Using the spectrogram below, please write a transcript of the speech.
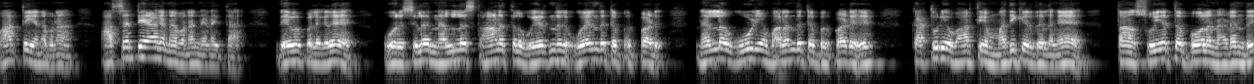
வார்த்தை என்ன பண்ண அசட்டையாக என்ன பண்ண நினைத்தார். தேவ பிள்ளைகளே ஒரு சிலர் நல்ல ஸ்தானத்தில் உயர்ந்து உயர்ந்துட்ட பிற்பாடு நல்ல ஊழியம் வளர்ந்துட்ட பிற்பாடு கத்துடைய வார்த்தையை மதிக்கிறது இல்லைங்க. தான் சுயத்தை போல நடந்து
